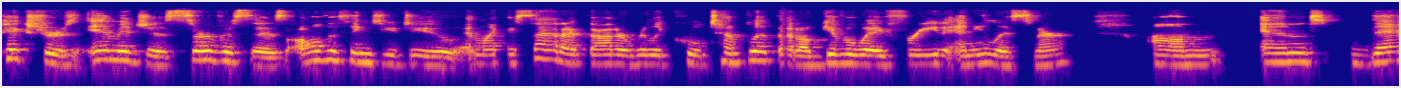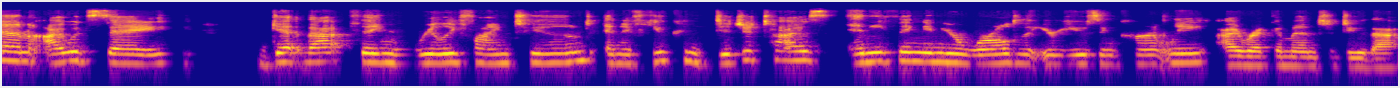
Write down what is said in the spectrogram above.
Pictures, images, services, all the things you do. And like I said, I've got a really cool template that I'll give away free to any listener. Um, and then I would say get that thing really fine tuned. And if you can digitize anything in your world that you're using currently, I recommend to do that.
